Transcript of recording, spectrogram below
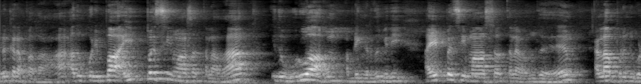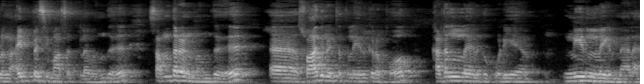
இருக்கிறப்ப தான் அது குறிப்பாக ஐப்பசி மாதத்தில் தான் இது உருவாகும் அப்படிங்கிறது விதி. ஐப்பசி மாதத்தில் வந்து நல்லா புரிஞ்சுக்கொள்ளுங்க ஐப்பசி மாதத்தில் வந்து சந்திரன் வந்து சுவாதி நட்சத்திரத்தில் இருக்கிறப்போ கடலில் இருக்கக்கூடிய நீர்நிலைகள் மேலே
